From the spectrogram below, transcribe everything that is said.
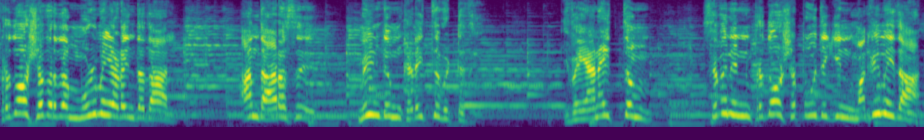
பிரதோஷ விரதம் முழுமையடைந்ததால் அந்த அரசு மீண்டும் கிடைத்து விட்டது இவை அனைத்தும் சிவனின் பிரதோஷ பூஜையின் மகிமைதான்.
